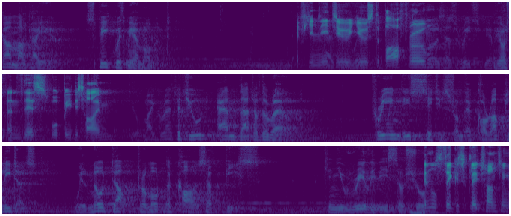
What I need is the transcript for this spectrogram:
Come, Altair. Speak with me a moment. If you need to use the bathroom, Word has reached me of your then success. this will be the time. You have my gratitude and that of the realm. Freeing these cities from their corrupt leaders will no doubt promote the cause of peace. Can you really be so sure? Fiddlestick is glitch hunting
